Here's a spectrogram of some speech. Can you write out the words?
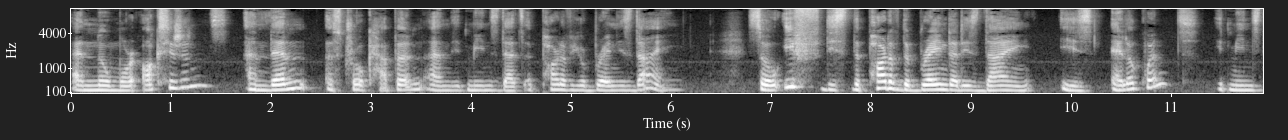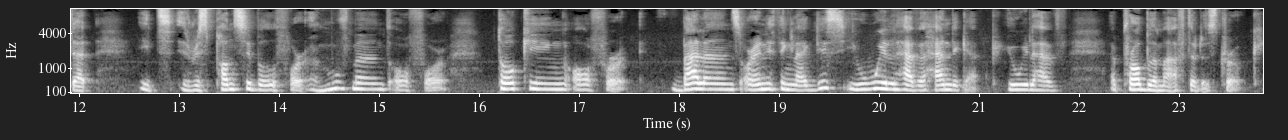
and no more oxygen. And then a stroke happen and it means that a part of your brain is dying. So if this the part of the brain that is dying is eloquent, it means that it's responsible for a movement or for talking or for balance or anything like this, you will have a handicap. You will have a problem after the stroke.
